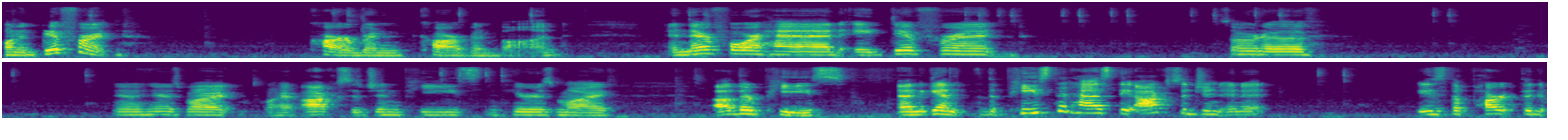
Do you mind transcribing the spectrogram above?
on a different carbon-carbon bond, and therefore had a different sort of, you know, here's my, my oxygen piece, and here's my other piece. And again, the piece that has the oxygen in it is the part that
